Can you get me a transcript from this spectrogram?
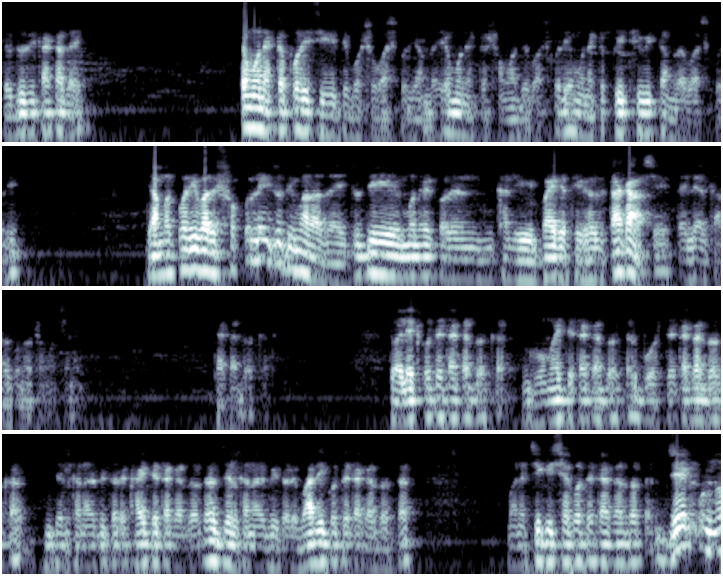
কেউ যদি টাকা দেয়, এমন একটা পরিস্থিতিতে বসবাস করি আমরা, এমন একটা সমাজে বাস করি, এমন একটা পৃথিবীতে আমরা বাস করি, যে আমার পরিবারের সকলেই যদি মারা যায়, যদি মনে করেন খালি বাইরে থেকে টাকা আসে, তাইলে আর কারও কোনো সমস্যা নেই। টাকার দরকার। টয়লেট করতে টাকার দরকার ঘুমাইতে টাকার দরকার বসতে টাকার দরকার জেলখানার ভিতরে খাইতে টাকার দরকার জেলখানার ভিতরে বাড়ি করতে টাকার দরকার মানে চিকিৎসা করতে টাকার দরকার যে কোনো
